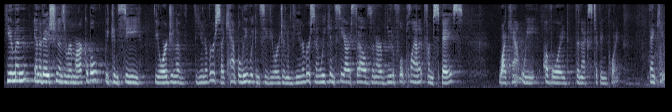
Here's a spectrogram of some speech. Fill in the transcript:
Human innovation is remarkable. We can see the origin of the universe. I can't believe we can see the origin of the universe, and we can see ourselves and our beautiful planet from space. Why can't we avoid the next tipping point? Thank you.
